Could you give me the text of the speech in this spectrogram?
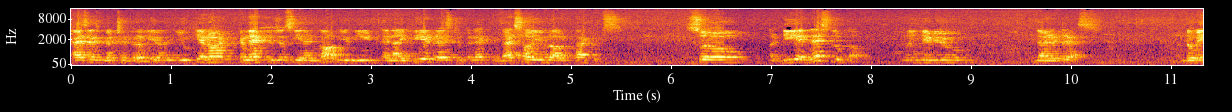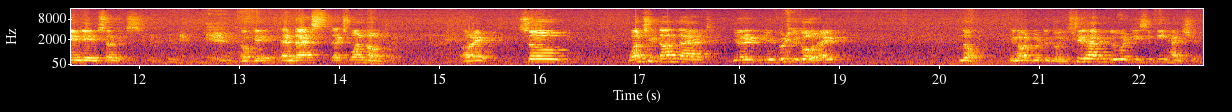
As I mentioned earlier, you cannot connect to just CNN.com. You need an IP address to connect to. That's how you route packets. So a DNS lookup will give you that address, domain name service. Okay, and that's that's one round trip. All right. So once you've done that, you're you're good to go, right? No, you're not good to go. You still have to do a TCP handshake,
